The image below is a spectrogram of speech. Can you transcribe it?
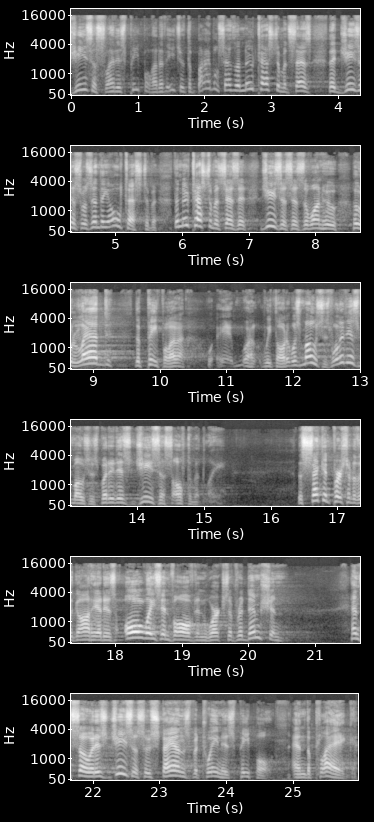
Jesus led his people out of Egypt. The Bible says, the New Testament says that Jesus was in the Old Testament. The New Testament says that Jesus is the one who, who led the people. Uh, well, we thought it was Moses. Well, it is Moses, but it is Jesus ultimately. The second person of the Godhead is always involved in works of redemption. And so it is Jesus who stands between his people and the plague.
